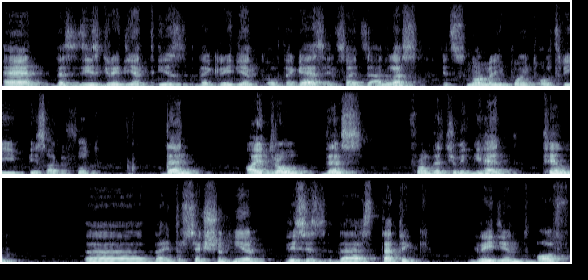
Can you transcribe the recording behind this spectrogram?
And this, this gradient is the gradient of the gas inside the annulus. It's normally 0.03 psi per foot. Then I draw this from the tubing head till uh, the intersection here. This is the static gradient of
